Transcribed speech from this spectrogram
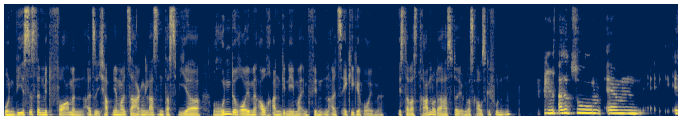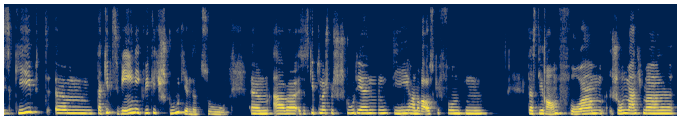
Und wie ist es denn mit Formen? Also ich habe mir mal sagen lassen, dass wir runde Räume auch angenehmer empfinden als eckige Räume. Ist da was dran oder hast du da irgendwas rausgefunden? Also zu ähm, es gibt, ähm, da gibt es wenig wirklich Studien dazu. Ähm, aber also es gibt zum Beispiel Studien, die haben herausgefunden, dass die Raumform schon manchmal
